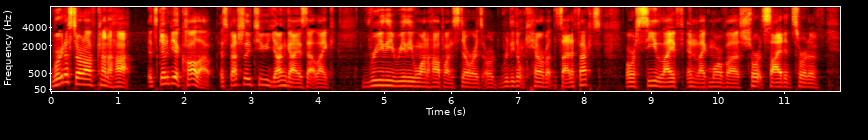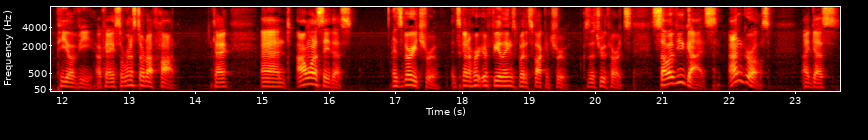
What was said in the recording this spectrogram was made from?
we're going to start off kind of hot. It's going to be a call out, especially to young guys that like really, really want to hop on steroids or really don't care about the side effects or see life in like more of a short sighted sort of POV. Okay. So, we're going to start off hot. Okay. And I want to say this it's very true. It's to hurt your feelings, but it's fucking true because the truth hurts. Some of you guys and girls, I guess,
